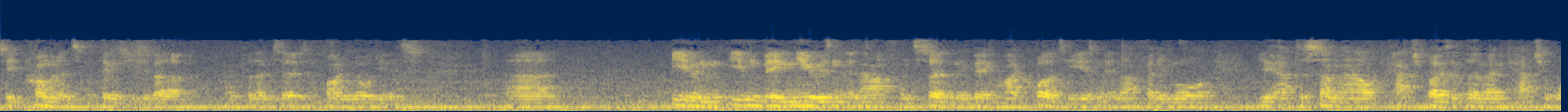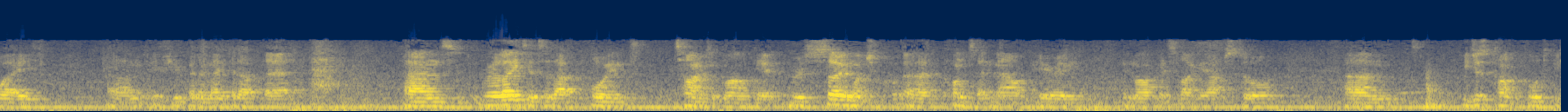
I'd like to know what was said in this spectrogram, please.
see prominence for things you develop and for them to, to find an audience? Uh, even, even being new isn't enough, and certainly being high quality isn't enough anymore. You have to somehow catch both of them and catch a wave um, if you're going to make it up there. And related to that point, time to market. There is so much uh, content now appearing in markets like the App Store. Um, you just can't afford to be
